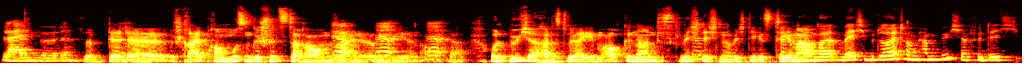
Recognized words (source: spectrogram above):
bleiben würde. Also der, der Schreibraum muss ein geschützter Raum ja, sein irgendwie. Ja, auch, ja. Und Bücher hattest du ja eben auch genannt, das ist wichtig, ein wichtiges genau, Thema. Aber welche Bedeutung haben Bücher für dich?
